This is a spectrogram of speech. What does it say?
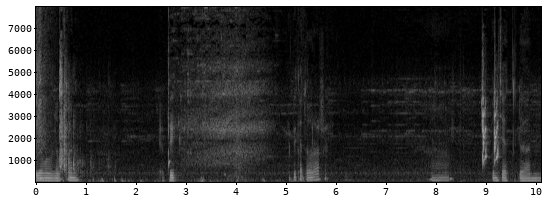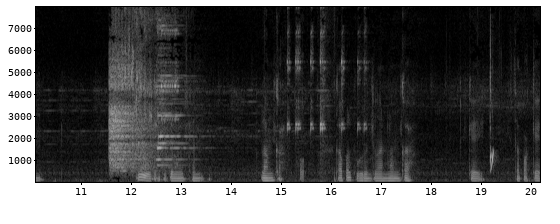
Kita menemukan epic epic atau rar uh, pencet dan uh, dan kita menemukan langkah. Oh, kapal keberuntungan langkah. Oke kita pakai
